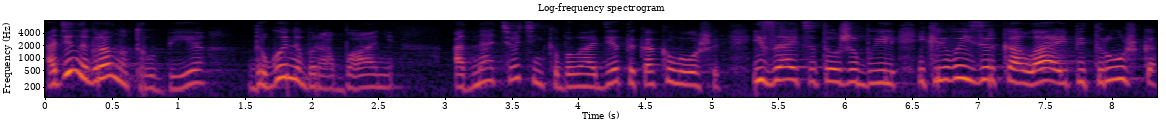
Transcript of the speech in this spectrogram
Один играл на трубе, другой на барабане. Одна тетенька была одета как лошадь, и зайцы тоже были, и кривые зеркала, и петрушка.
